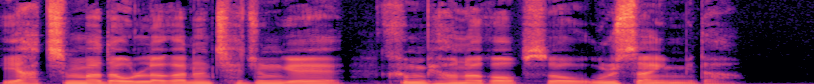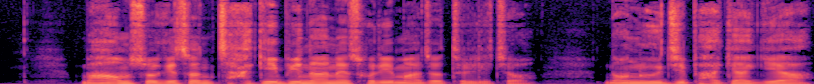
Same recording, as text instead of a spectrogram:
이 아침마다 올라가는 체중계에 큰 변화가 없어 울상입니다. 마음속에선 자기 비난의 소리마저 들리죠. 넌 의지 박약이야.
